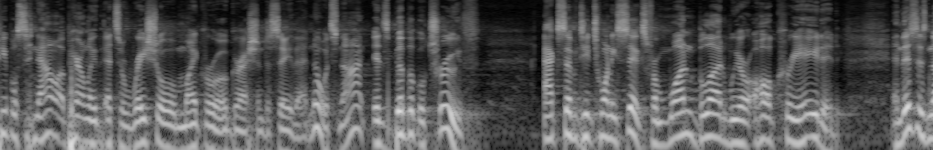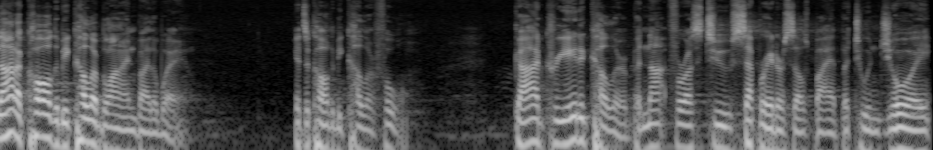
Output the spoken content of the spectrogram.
people say now apparently it's a racial microaggression to say that. No, it's not. It's biblical truth. Acts 17 26, from one blood we are all created. And this is not a call to be colorblind, by the way. It's a call to be colorful. God created color, but not for us to separate ourselves by it, but to enjoy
